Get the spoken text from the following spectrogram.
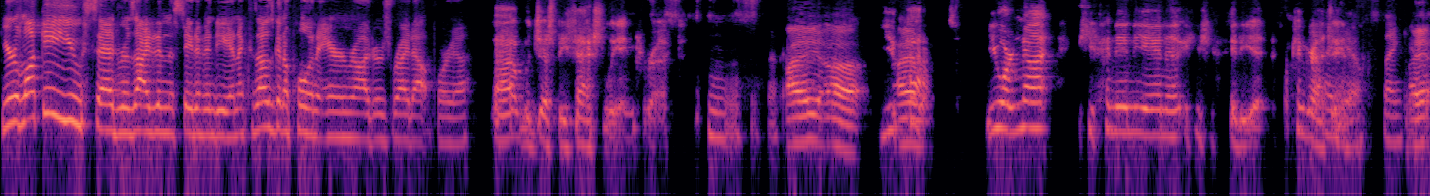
You're lucky you said resided in the state of Indiana because I was going to pull an Aaron Rodgers right out for you. That would just be factually incorrect. Hmm, okay. I uh, You I have- You are not an Indiana idiot. Congrats, Thank Anna. you. Thank you. I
